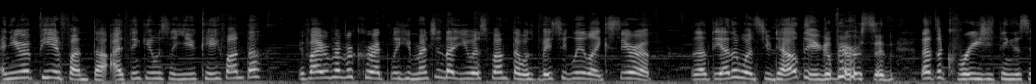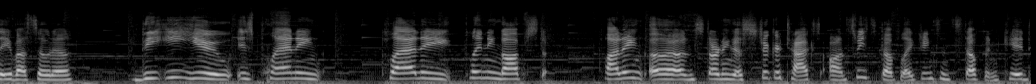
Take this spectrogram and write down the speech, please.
and european fanta. I think it was a uk fanta. If i remember correctly he mentioned that us fanta was basically like syrup but that the other one seemed healthy in comparison. That's a crazy thing to say about soda the EU is planning planning planning off st planning on starting a sugar tax on sweet stuff like drinks and stuff and kid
